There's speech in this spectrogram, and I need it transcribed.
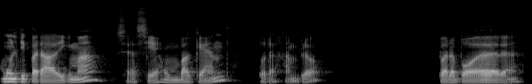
multiparadigma, o sea, si es un backend, por ejemplo, para poder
